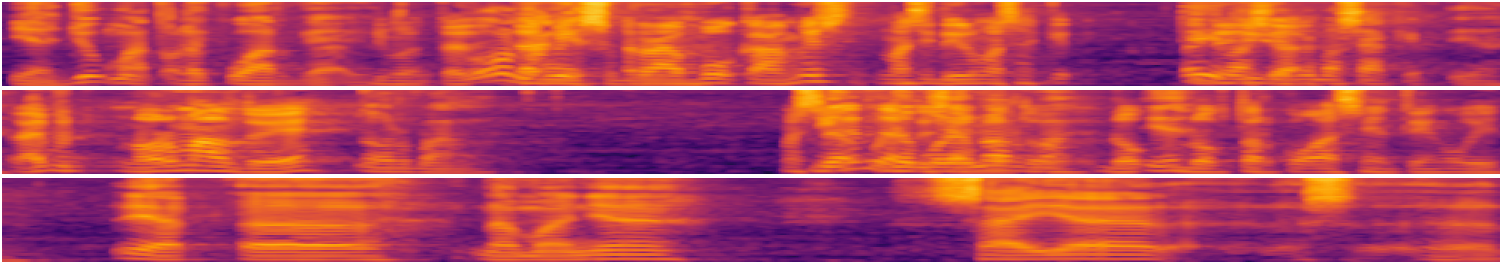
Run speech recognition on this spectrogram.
ya Jumat oleh keluarga. Gitu. Jumat. Oh, tapi nangis semua. Rabu, Kamis masih di rumah sakit. Oh, iya, Gitu masih di rumah sakit ya, Tapi normal tuh ya. normal. Masih Udah- ingat udah mulai siapa normal. tuh? Dok- Iya. Dokter koasnya tuh yang UIN. Ya, eh, namanya saya eh,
